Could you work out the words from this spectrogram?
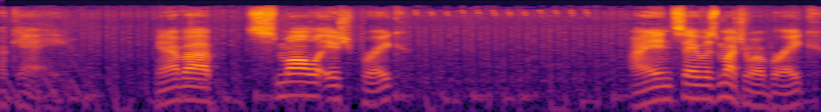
Okay. Gonna have a small-ish break. I didn't say it was much of a break.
